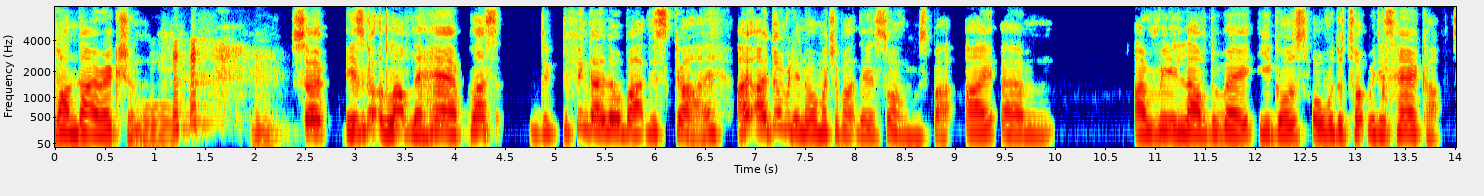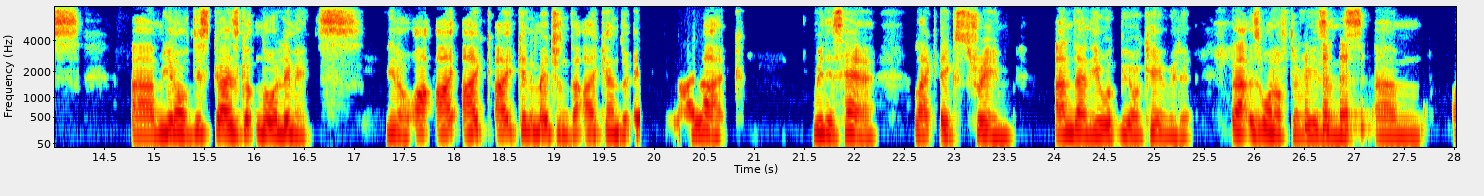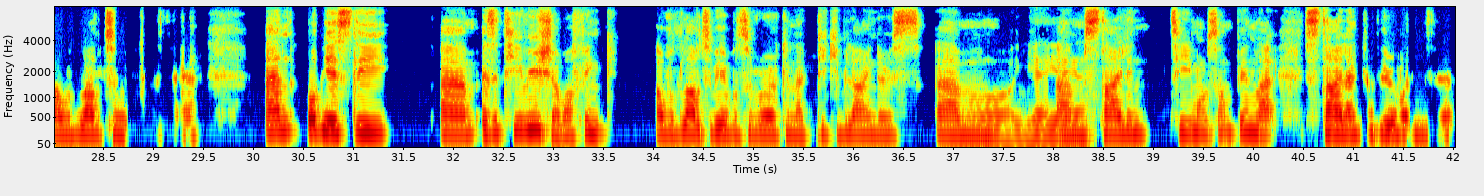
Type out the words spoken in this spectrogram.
One Direction. Mm. So he's got a lovely hair. Plus, the, the thing I know about this guy, I, I don't really know much about their songs, but I um I really love the way he goes over the top with his haircuts. Um, you know, this guy's got no limits. You know, I I I, I can imagine that I can do anything I like with his hair, like extreme, and then he would be okay with it. That is one of the reasons um, I would love to. cut his hair. And obviously, um, as a TV show, I think I would love to be able to work in like Peaky Blinders, um, Oh yeah, yeah, um, yeah. styling team or something like style and cut everybody's hair.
